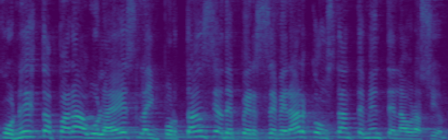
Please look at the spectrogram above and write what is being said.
con esta parábola es la importancia de perseverar constantemente en la oración.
